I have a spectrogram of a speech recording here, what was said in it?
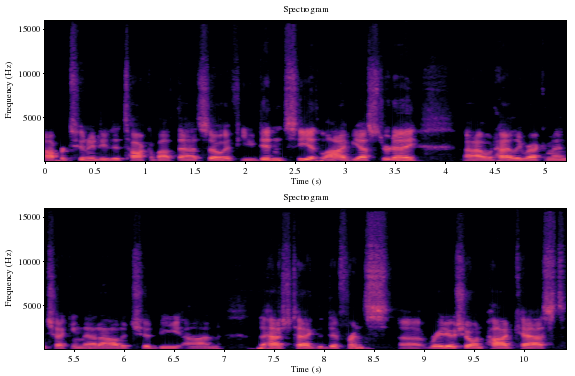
opportunity to talk about that. So if you didn't see it live yesterday, I would highly recommend checking that out. It should be on the hashtag the difference uh, radio show and podcast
